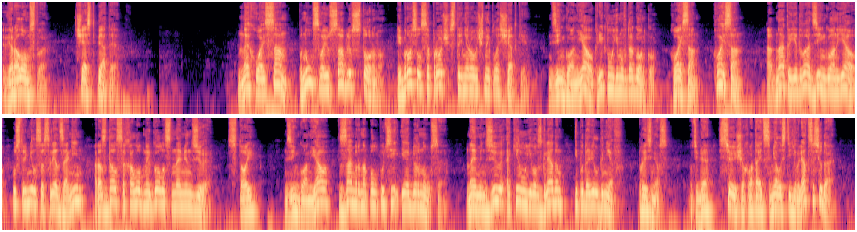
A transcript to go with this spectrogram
Вероломство. Часть пятая. Нэхуайсан пнул свою саблю в сторону и бросился прочь с тренировочной площадки. Дзинь Гуаньяо крикнул ему вдогонку «Хуайсан! Хуайсан!». Однако едва Дзинь Гуаньяо устремился вслед за ним, раздался холодный голос на Миндзюэ «Стой!». Дзинь Гуаньяо замер на полпути и обернулся. Нэ Миндзюэ окинул его взглядом и подавил гнев – произнес. «У тебя все еще хватает смелости являться сюда?»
